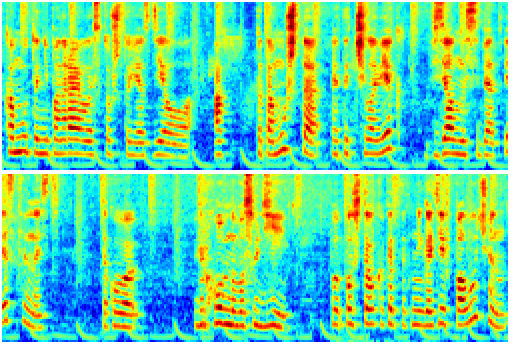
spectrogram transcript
кому-то не понравилось то, что я сделала, а потому что этот человек взял на себя ответственность такого верховного судьи. После того, как этот негатив получен,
